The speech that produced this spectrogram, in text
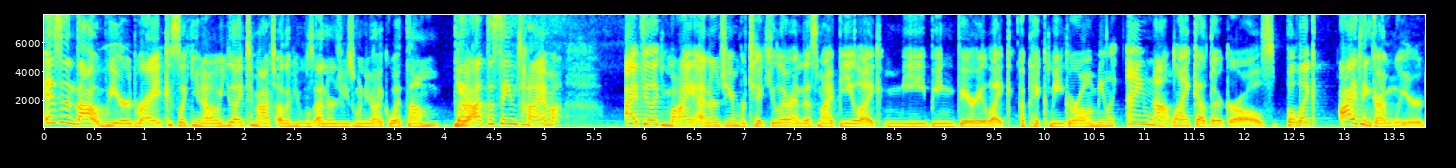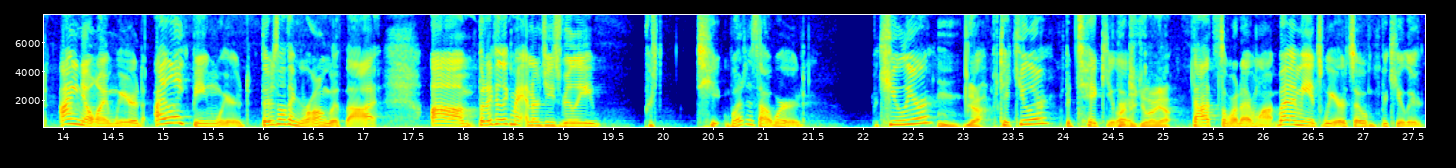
isn't that weird, right? Because like you know you like to match other people's energies when you're like with them, but Yeah. at the same time, I feel like my energy in particular, and this might be like me being very like a pick me girl and being like I'm not like other girls, but like I think I'm weird. I know I'm weird. I like being weird. There's nothing wrong with that. Um, but I feel like my energy is really, what is that word? Peculiar, Mm, yeah. particular, particular. Particular, yeah. That's the word I want. But I mean, it's weird, so peculiar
